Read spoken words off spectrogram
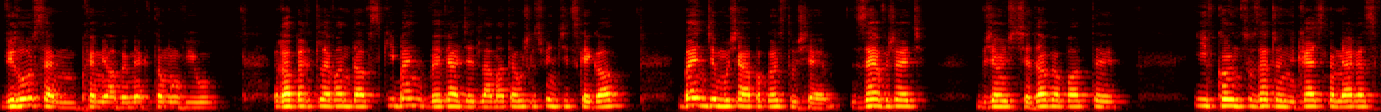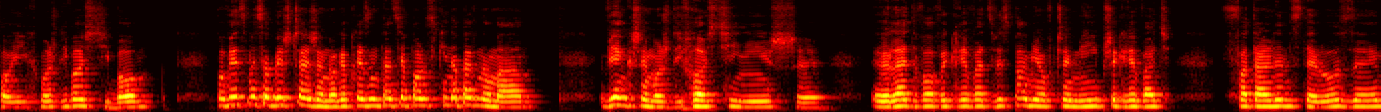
wirusem premiowym, jak to mówił Robert Lewandowski w wywiadzie dla Mateusza Święcickiego, będzie musiała po prostu się zewrzeć, wziąć się do roboty i w końcu zacząć grać na miarę swoich możliwości, bo powiedzmy sobie szczerze, no reprezentacja Polski na pewno ma większe możliwości niż y, ledwo wygrywać z Wyspami Owczymi i przegrywać w fatalnym stylu z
